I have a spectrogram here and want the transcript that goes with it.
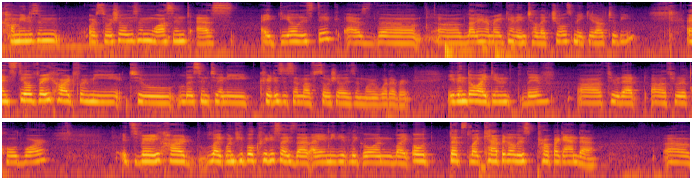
communism or socialism wasn't as idealistic as the uh, Latin American intellectuals make it out to be. And still very hard for me to listen to any criticism of socialism or whatever, even though I didn't live uh, through that uh, through the Cold War it's very hard like when people criticize that i immediately go and like oh that's like capitalist propaganda. Uh,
